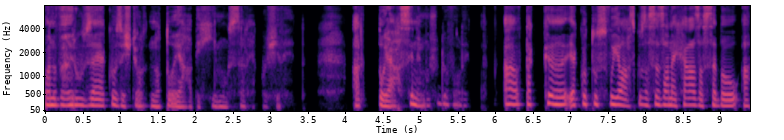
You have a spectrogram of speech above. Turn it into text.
on v hruze jako zjišťoval, no to já bych ji musel jako živit. A to já si nemůžu dovolit. A tak eh, jako tu svoji lásku zase zanechá za sebou a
